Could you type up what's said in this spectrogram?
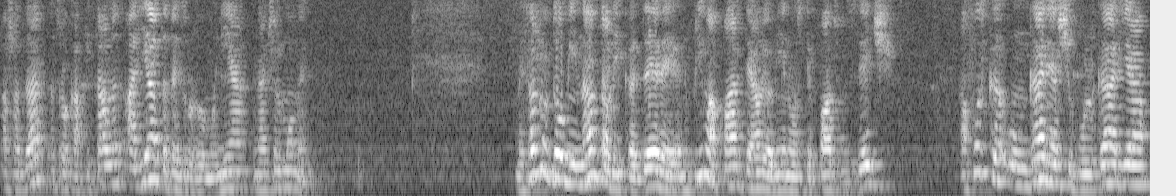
Așadar, într-o capitală aliată pentru România în acel moment. Mesajul dominant al lui Cădere în prima parte a lui 1940 a fost că Ungaria și Bulgaria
